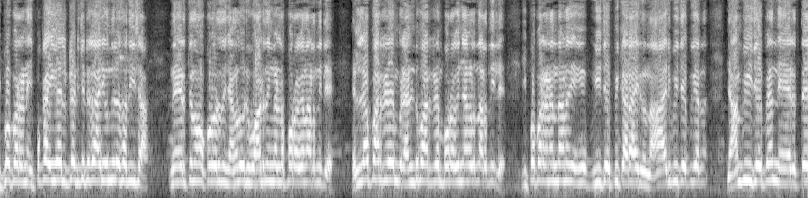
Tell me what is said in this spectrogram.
ഇപ്പൊ പറയണേ ഇപ്പൊ കൈകാലിട്ട് അടിച്ചിട്ട് കാര്യമൊന്നുമില്ല സതീശ. നേരത്തെ നോക്കണമായിരുന്നു. ഞങ്ങൾ ഒരുപാട് നിങ്ങളുടെ പുറകെ നടന്നില്ലേ? എല്ലാ പാർട്ടിയും രണ്ട് പാർട്ടിയും പുറകെ ഞങ്ങൾ നടന്നില്ലേ? ഇപ്പൊ പറയണ എന്താണ്? ബി ജെ പിക്കാരായിരുന്നു. ആര് ബി ജെ പി ഞാൻ ബി ജെ പി നേരത്തെ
